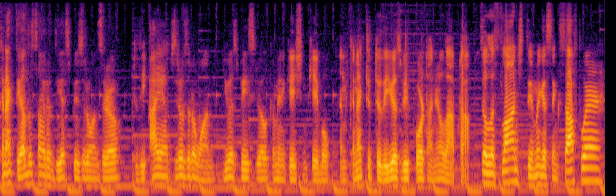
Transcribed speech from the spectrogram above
Connect the other side of the SP010 to the IF001 USB serial communication cable and connect it to the USB port on your laptop. So let's launch the OmegaSync software.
